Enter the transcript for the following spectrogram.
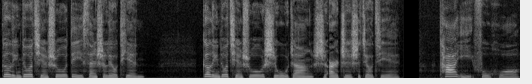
哥林多前书第三十六天，哥林多前书十五章十二至十九节。他已复活。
